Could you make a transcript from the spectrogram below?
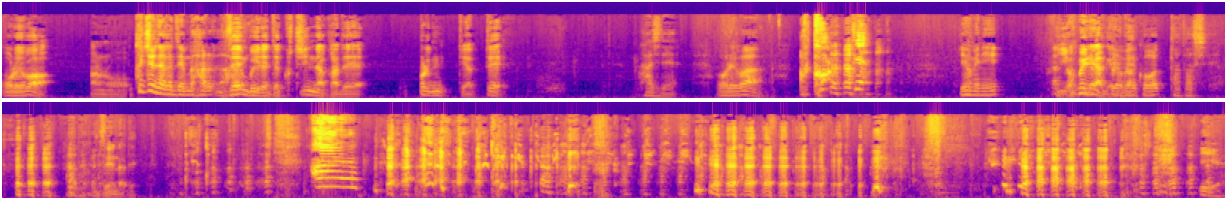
俺は、あの、口の中全部貼る。全部入れて口の中で、ポリンってやって、マジで。俺は、あ、こっけ嫁に、嫁にあげるか嫁にこう立たして。全裸で。いいや。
